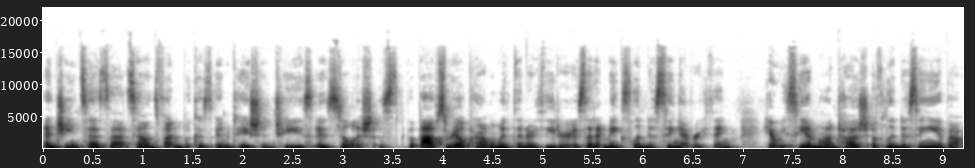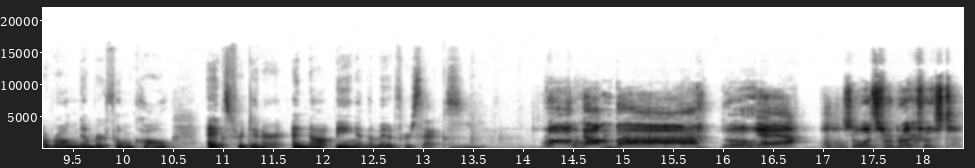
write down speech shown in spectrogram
And Gene says that sounds fun because imitation cheese is delicious. But Bob's real problem with dinner theater is that it makes Linda sing everything. Here we see a montage of Linda singing about a wrong number phone call, eggs for dinner, and not being in the mood for sex. Wrong number. Oh. Yeah. So what's for breakfast?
